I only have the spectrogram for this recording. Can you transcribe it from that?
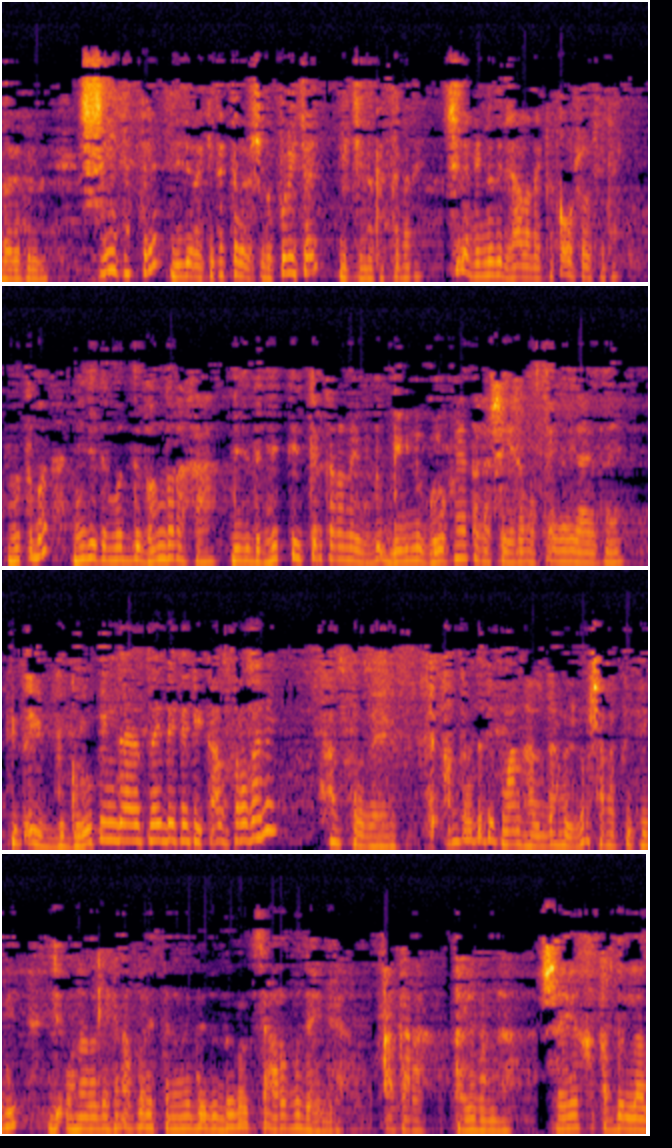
ধরে ফেলবে। সেই ক্ষেত্রে নিজেরা কি থাকতে পারে? শুধু পরিচয় বিচ্ছিন্ন থাকতে পারে। সেটা ভিন্ন জিনিস, আলাদা একটা কৌশল সেটা। নতুবা নিজেদের মধ্যে দ্বন্দ্ব রাখা, নিজেদের নেতৃত্বের কারণে বিভিন্ন গ্রুপ হয়ে থাকা সেই অবস্থায় জায়জ নেই। কিন্তু এই গ্রুপিং জায়জ নেই দেখে কি কাজ করা যায় না কাজ করা যায়। গেছে আন্তর্জাতিক মান হাজদা হইল সারা পৃথিবী যে ওনারা দেখেন আফগানিস্তানের মধ্যে যুদ্ধ করতেছে আরব মুজাহিদরা। আর কারা? তালেবানরা। শেখ আবদুল্লাহ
